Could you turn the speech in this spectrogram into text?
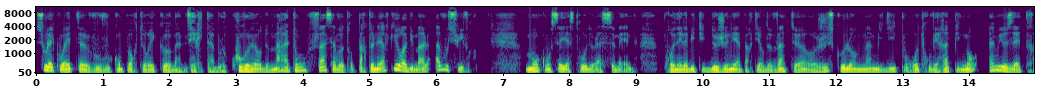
Sous la couette, vous vous comporterez comme un véritable coureur de marathon face à votre partenaire qui aura du mal à vous suivre. Mon conseil astro de la semaine. Prenez l'habitude de jeûner à partir de 20h jusqu'au lendemain midi pour retrouver rapidement un mieux-être.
